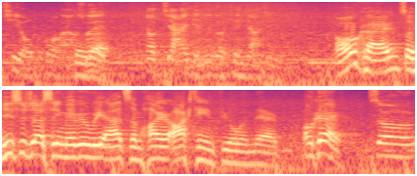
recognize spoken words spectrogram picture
汽油不够它，对不对所以要加一点那个添加剂。 Okay, so he's suggesting maybe we add some higher octane fuel in there. Okay, so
